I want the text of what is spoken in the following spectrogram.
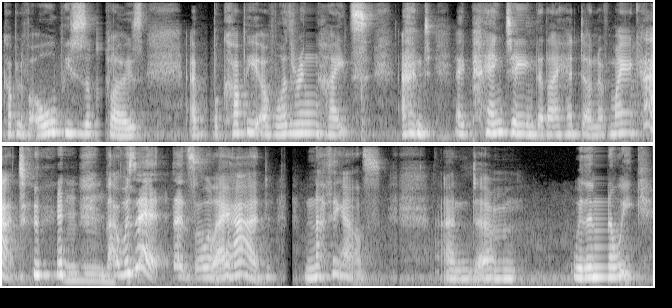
couple of old pieces of clothes, a, a copy of Wuthering Heights, and a painting that I had done of my cat. Mm-hmm. that was it. That's all I had. Nothing else. And um, within a week,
